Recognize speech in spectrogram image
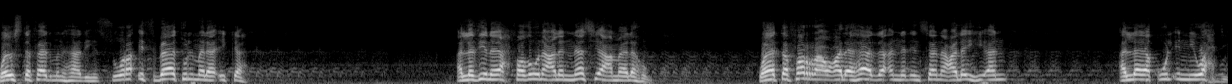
ويستفاد من هذه السورة إثبات الملائكة الذين يحفظون على الناس أعمالهم. ويتفرع على هذا أن الإنسان عليه أن ألا يقول إني وحدي.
